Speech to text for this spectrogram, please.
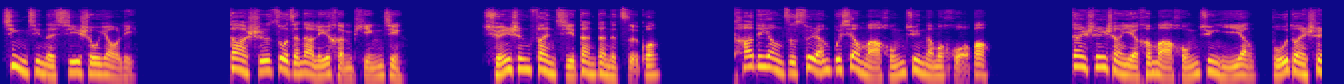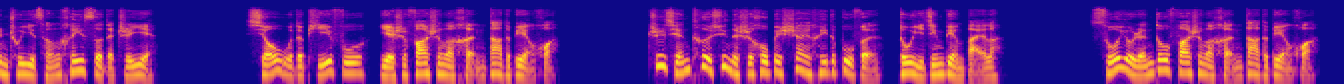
静静的吸收药力。大师坐在那里很平静，全身泛起淡淡的紫光。他的样子虽然不像马红俊那么火爆。但身上也和马红俊一样，不断渗出一层黑色的汁液。小五的皮肤也是发生了很大的变化，之前特训的时候被晒黑的部分都已经变白了。所有人都发生了很大的变化。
